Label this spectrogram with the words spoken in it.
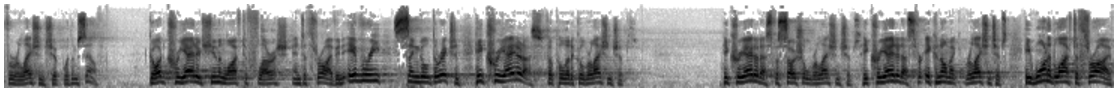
for relationship with Himself. God created human life to flourish and to thrive in every single direction. He created us for political relationships. He created us for social relationships. He created us for economic relationships. He wanted life to thrive,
